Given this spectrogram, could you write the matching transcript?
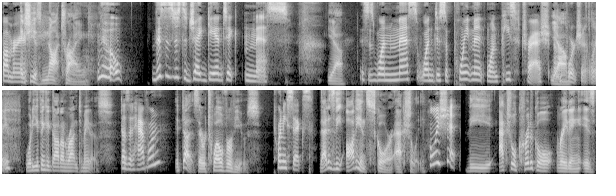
bummer. And she is not trying. No, this is just a gigantic mess. Yeah. This is one mess, one disappointment, one piece of trash, Yeah. unfortunately. What do you think it got on Rotten Tomatoes? Does it have one? It does. There were 12 reviews. 26. That is the audience score, actually. Holy shit. The actual critical rating is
